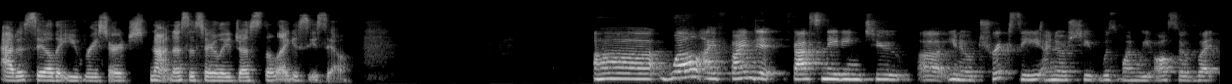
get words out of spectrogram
at a sale that you've researched, not necessarily just the legacy sale? Uh, well, I find it fascinating to, uh, you know, Trixie. I know she was one we also, but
